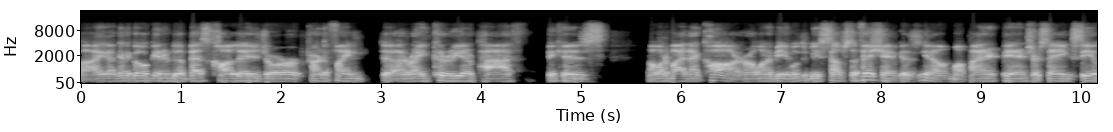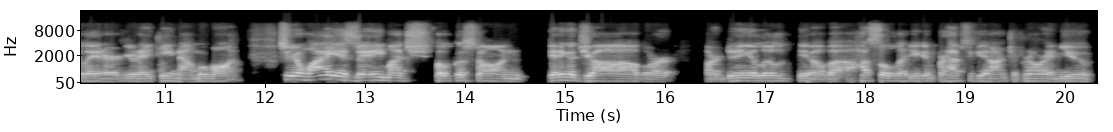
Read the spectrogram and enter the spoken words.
I, I gotta go get into the best college or trying to find a right career path because I want to buy that car or I want to be able to be self-sufficient because you know my parents are saying, see you later, you're 18 now, move on. So your why is very much focused on getting a job or or doing a little, you know, a hustle that you can perhaps if you're an entrepreneur and you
